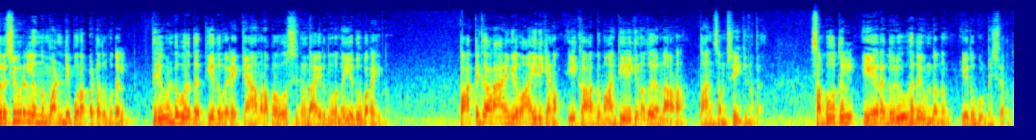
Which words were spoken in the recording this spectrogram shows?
തൃശ്ശൂരിൽ നിന്നും വണ്ടി പുറപ്പെട്ടത് മുതൽ തിരുവനന്തപുരത്ത് എത്തിയതുവരെ ക്യാമറ പ്രവർത്തിച്ചിട്ടുണ്ടായിരുന്നുവെന്ന് യദു പറയുന്നു. പാർട്ടിക്കാർ ആരെങ്കിലും ആയിരിക്കണം ഈ കാർഡ് മാറ്റിയിരിക്കുന്നത് എന്നാണ് താൻ സംശയിക്കുന്നത്. സംഭവത്തിൽ ഏറെ ദുരൂഹതയുണ്ടെന്നും യദു കൂട്ടിച്ചേർത്തു.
